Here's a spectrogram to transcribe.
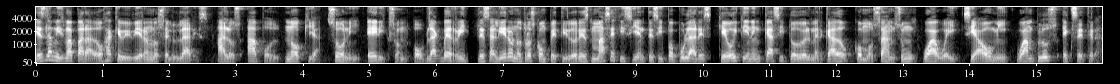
Es la misma paradoja que vivieron los celulares. A los Apple, Nokia, Sony, Ericsson o BlackBerry le salieron otros competidores más eficientes y populares que hoy tienen casi todo el mercado como Samsung, Huawei, Xiaomi, OnePlus, etc.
